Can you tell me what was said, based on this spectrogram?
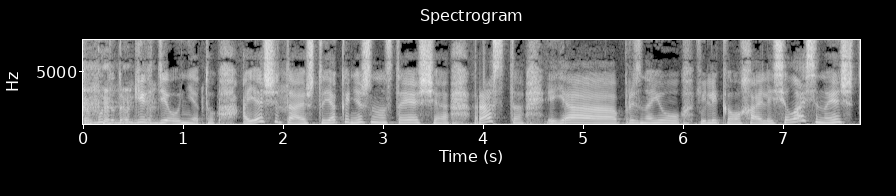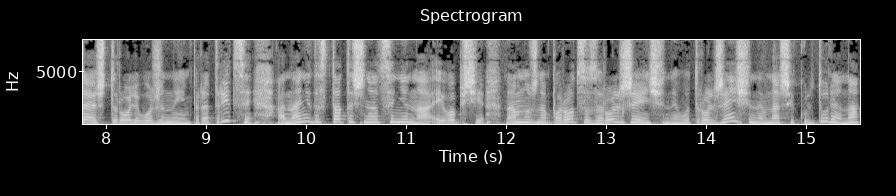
Как будто других дел нету. А я считаю, что я, конечно, настоящая раста, и я признаю великого Хайли Селаси, но я считаю, что роль его жены императрицы, она недостаточно оценена. И вообще, нам нужно бороться за роль женщины. Вот роль женщины в нашей культуре, она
